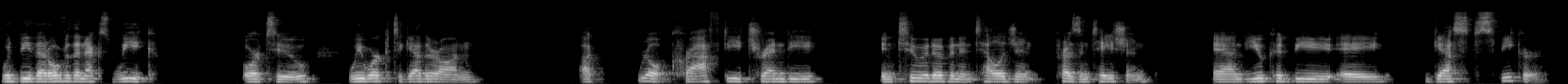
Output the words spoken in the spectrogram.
would be that over the next week or two, we work together on a real crafty, trendy, intuitive, and intelligent presentation. And you could be a guest speaker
